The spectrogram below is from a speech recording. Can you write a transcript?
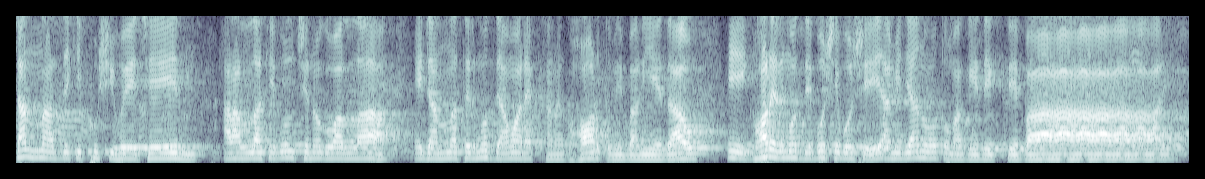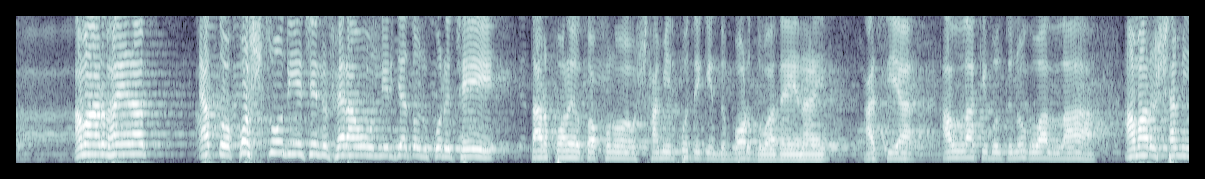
জান্নাত দেখে খুশি হয়েছেন। আর আল্লাহকে বলছেন, ওগো আল্লাহ, এই জান্নাতের মধ্যে আমার একখানা ঘর তুমি বানিয়ে দাও। এই ঘরের মধ্যে বসে বসে আমি যেন তোমাকে দেখতে পাই। আমার ভাইয়েরা, এত কষ্ট দিয়েছেন ফেরাউন নির্যাতন করেছে, তারপরেও কখনো স্বামীর প্রতি কিন্তু বরদোয়া দেয় নাই। আসিয়া আল্লাহকে বলতেন, ওগো আল্লাহ, আমার স্বামী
